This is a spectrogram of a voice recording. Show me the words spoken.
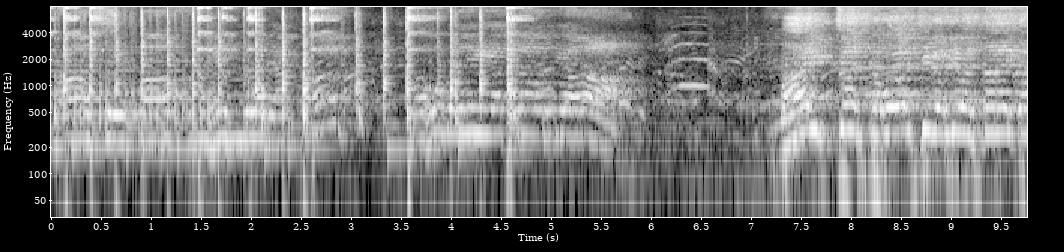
सहाशे पाच महेंद्र व्यापार. बाहुबली यात्रावरती आला. माईकच्या समोरची गर्दी बसणार आहे का?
